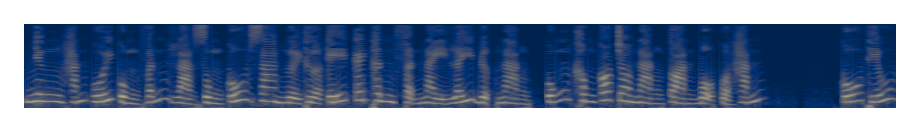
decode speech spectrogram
Nhưng hắn cuối cùng vẫn là dùng cố ra người thừa kế cái thân phận này lấy được nàng, cũng không có cho nàng toàn bộ của hắn. Cố thiếu,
